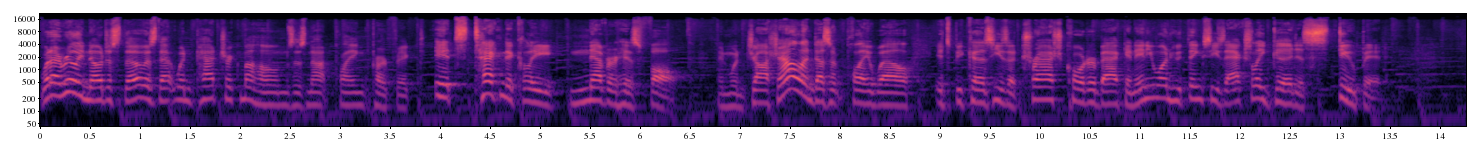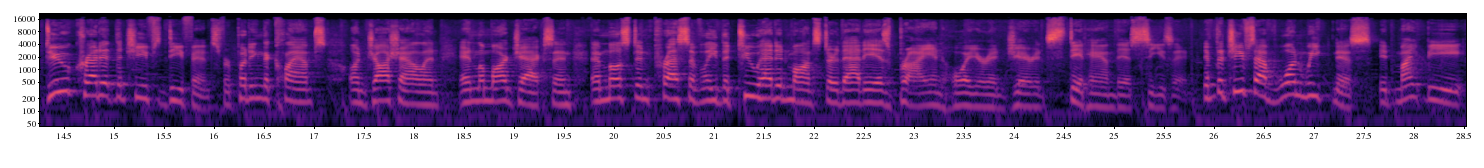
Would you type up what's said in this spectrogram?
What I really noticed though is that when Patrick Mahomes is not playing perfect, it's technically never his fault. And when Josh Allen doesn't play well, it's because he's a trash quarterback and anyone who thinks he's actually good is stupid do credit the Chiefs' defense for putting the clamps on Josh Allen and Lamar Jackson, and most impressively, the two headed monster that is Brian Hoyer and Jarrett Stidham this season. If the Chiefs have one weakness, it might be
